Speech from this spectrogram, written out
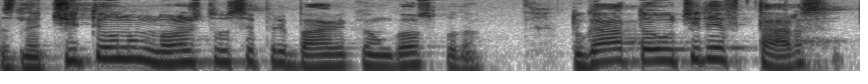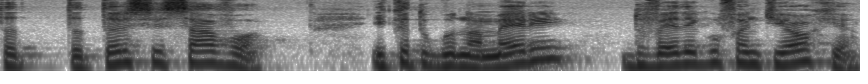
значително множество се прибави към Господа. Тогава той отиде в Тарс да, да търси Савла и като го намери, доведе го в Антиохия.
